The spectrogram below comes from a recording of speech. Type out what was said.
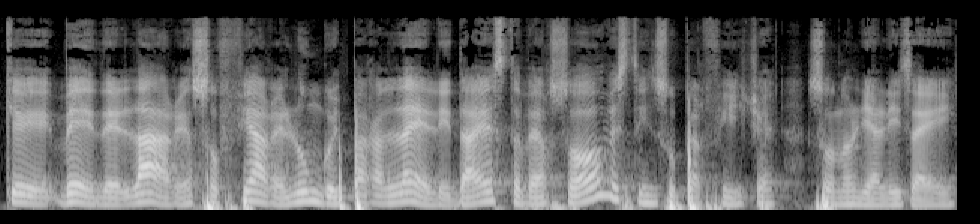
che vede l'aria soffiare lungo i paralleli da est verso ovest in superficie, sono gli Alisei,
